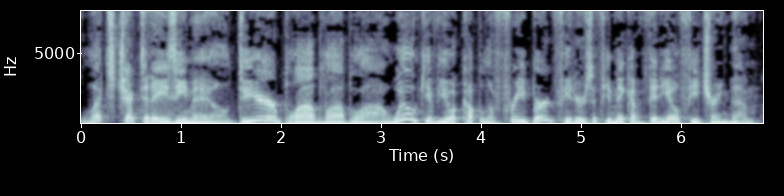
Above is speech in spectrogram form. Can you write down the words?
Let's check today's email. Dear blah blah blah, we'll give you a couple of free bird feeders if you make a video featuring them.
